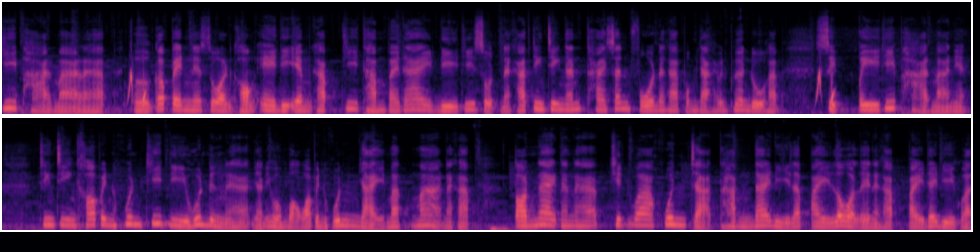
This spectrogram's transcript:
ที่ผ่านมานะครับเออก็เป็นในส่วนของ ADM ครับที่ทำไปได้ดีที่สุดนะครับจริง ๆ นั้น Tyson Food นะครับผมอยากให้เพื่อนๆดูครับ 10 ปีที่ผ่านมาเนี่ย จริง ๆ เขาเป็นหุ้นที่ดีหุ้นหนึ่งนะฮะอย่างที่ผมบอกว่าเป็นหุ้นใหญ่มากๆนะครับ ตอนแรกนั้นนะครับคิดว่าหุ้นจะทำได้ดีและไปโลดเลยนะครับ ไปได้ดีกว่า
